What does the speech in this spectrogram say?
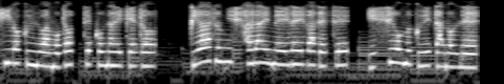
弘くんは戻ってこないけど、ピアーズに支払い命令が出て、一死を報いたのね。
